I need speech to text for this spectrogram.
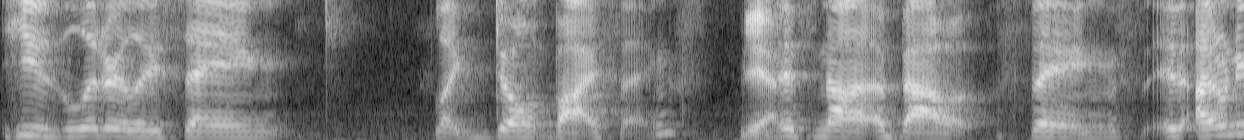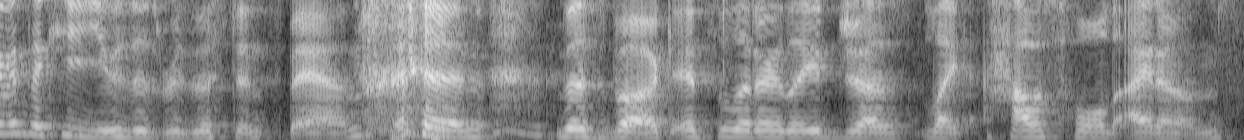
he's literally saying like don't buy things. Yeah. It's not about things. It, I don't even think he uses resistance bands in this book. It's literally just like household items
